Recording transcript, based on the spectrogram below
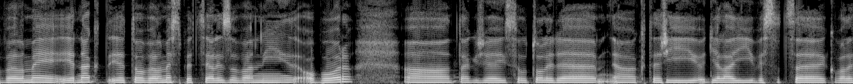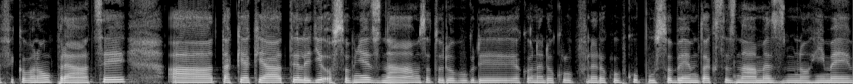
velmi, jednak je to velmi specializovaný obor, takže jsou to lidé, eh, kteří dělají vysoce kvalifikovanou práci. A tak, jak já ty lidi osobně znám za tu dobu, kdy jako nedoklub, v nedoklubku působím, tak se známe s mnohými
